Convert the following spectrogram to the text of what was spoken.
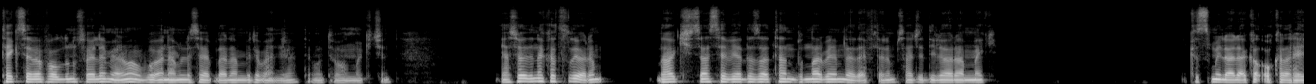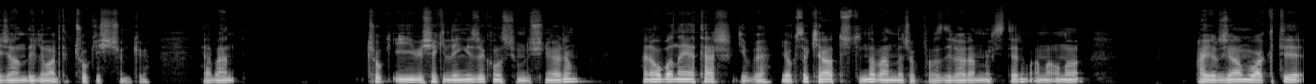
tek sebep olduğunu söylemiyorum ama bu önemli sebeplerden biri bence demotive olmak için. Ya söylediğine katılıyorum. Daha kişisel seviyede zaten bunlar benim de hedeflerim. Sadece dili öğrenmek kısmıyla alakalı o kadar heyecanlı değilim artık. Çok iş çünkü. Ya ben çok iyi bir şekilde İngilizce konuştuğumu düşünüyorum. Hani o bana yeter gibi. Yoksa kağıt üstünde ben de çok fazla dil öğrenmek isterim ama onu ayıracağım vakti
